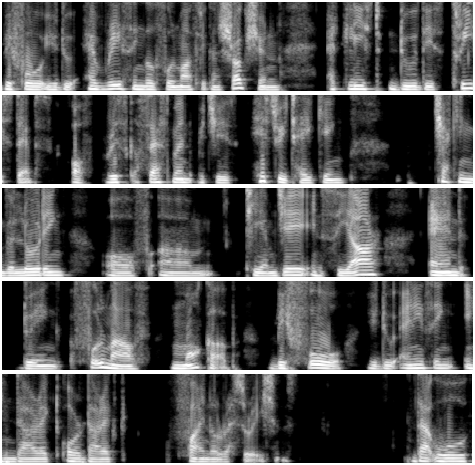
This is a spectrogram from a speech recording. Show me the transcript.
before you do every single full mouth reconstruction, at least do these three steps of risk assessment, which is history taking, checking the loading of um, TMJ in CR, and doing full mouth mock up before you do anything indirect or direct final restorations. That will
